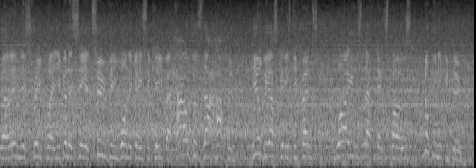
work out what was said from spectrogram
Well, in this replay, you're going to see a 2v1 against the keeper. How does that happen? He'll be asking his defence why he was left exposed. Nothing he could do.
